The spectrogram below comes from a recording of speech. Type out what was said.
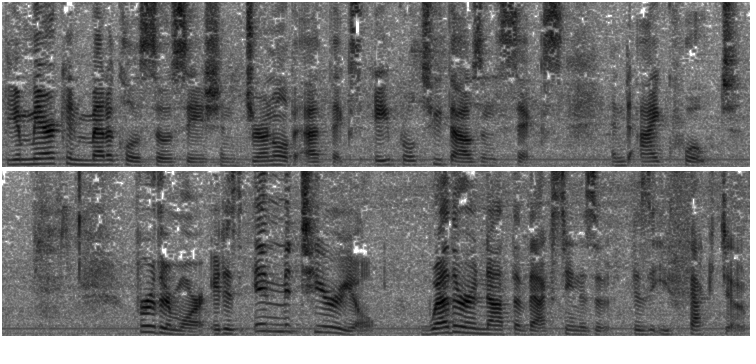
The American Medical Association Journal of Ethics, April 2006, and I quote Furthermore, it is immaterial whether or not the vaccine is, is effective.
